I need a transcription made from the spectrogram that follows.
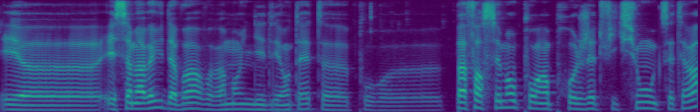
Et, euh, et ça m'arrive d'avoir vraiment une idée en tête euh, pour. euh, pas forcément pour un projet de fiction, etc.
